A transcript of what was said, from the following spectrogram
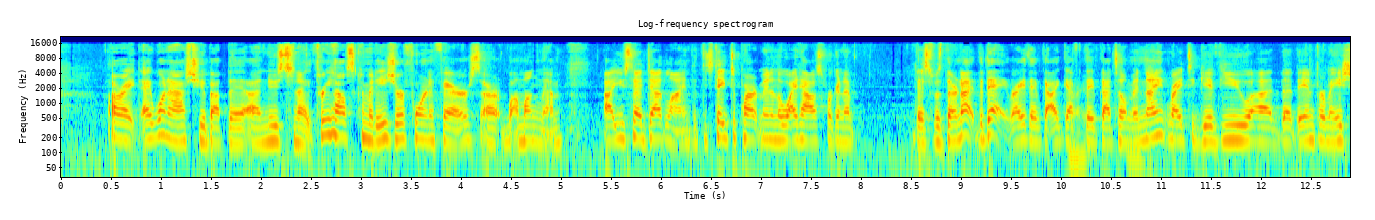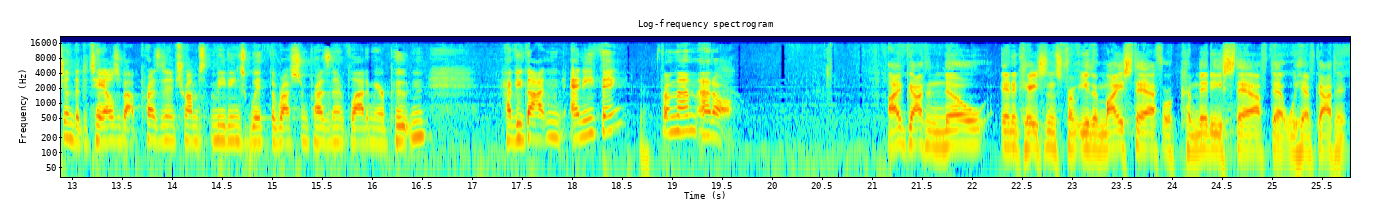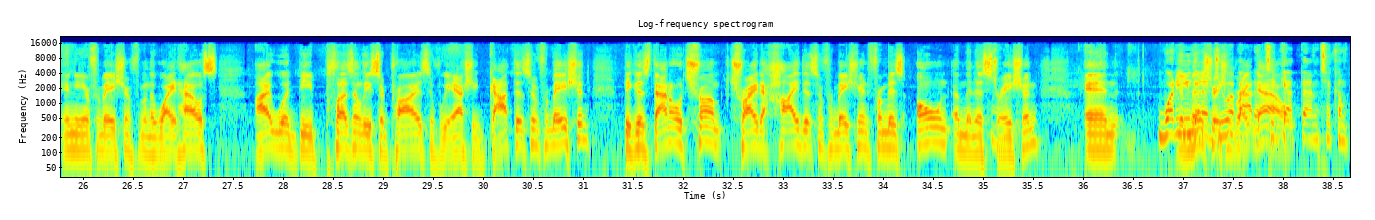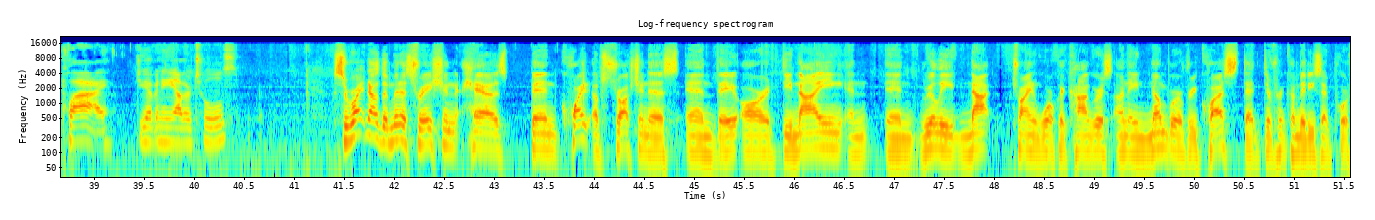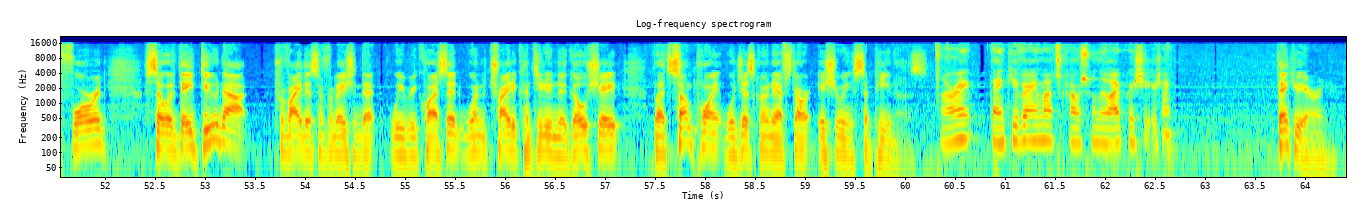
All right. I want to ask you about the uh, news tonight. Three House committees, your foreign affairs are among them. Uh, you said deadline that the State Department and the White House were going to. This was their night, the day, right? They've got, right. they've got till midnight, right, to give you uh, the, the information, the details about President Trump's meetings with the Russian President Vladimir Putin. Have you gotten anything yeah. from them at all? I've gotten no indications from either my staff or committee staff that we have gotten any information from the White House. I would be pleasantly surprised if we actually got this information because Donald Trump tried to hide this information from his own administration. And what are you going to do about right it now, to get them to comply? Do you have any other tools? So right now, the administration has been quite obstructionist, and they are denying and, and really not trying to work with Congress on a number of requests that different committees have put forward. So if they do not provide this information that we requested, we're going to try to continue to negotiate, but at some point, we're just going to have to start issuing subpoenas. All right. Thank you very much, Congressman Lieu. I appreciate your time. Thank you, Erin.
